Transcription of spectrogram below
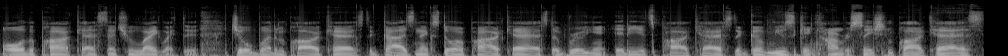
all the podcasts that you like, like the Joe Budden podcast, the Guys Next Door podcast, the Brilliant Idiots podcast, the Good Music and Conversation podcast,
